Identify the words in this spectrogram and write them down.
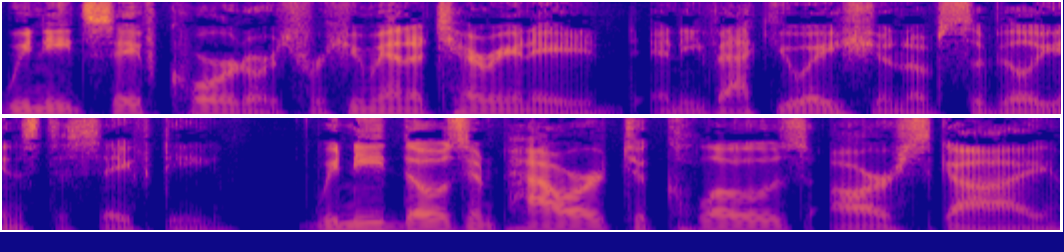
we need safe corridors for humanitarian aid and evacuation of civilians to safety. We need those in power to close our sky.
